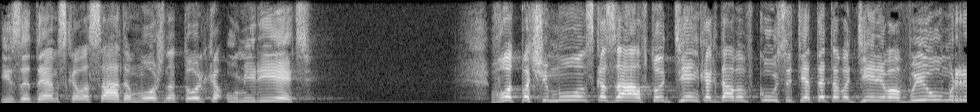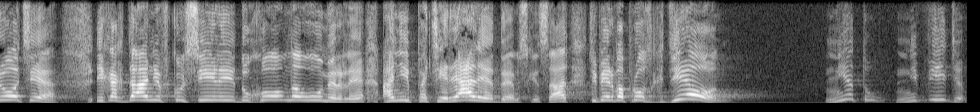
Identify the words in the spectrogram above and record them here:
Из Эдемского сада можно только умереть. Вот почему он сказал, в тот день, когда вы вкусите от этого дерева, вы умрете. И когда они вкусили, духовно умерли, они потеряли Эдемский сад. Теперь вопрос, где он? Нету, не видим.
